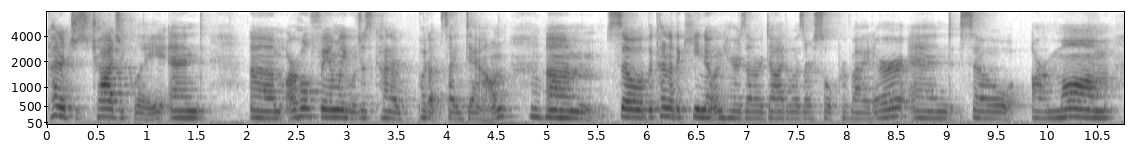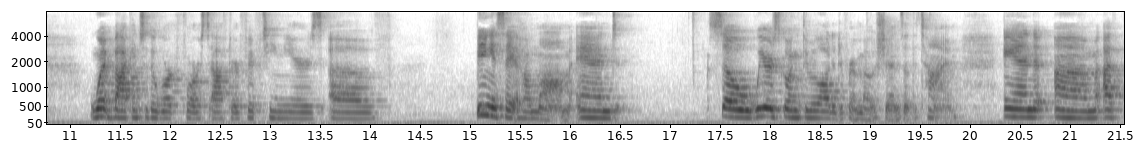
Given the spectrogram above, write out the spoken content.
kind of just tragically. And um, our whole family was just kind of put upside down. Um, so the kind of the keynote in here is that our dad was our sole provider, and so our mom went back into the workforce after 15 years of being a stay-at-home mom. And so we were just going through a lot of different emotions at the time. And um, at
